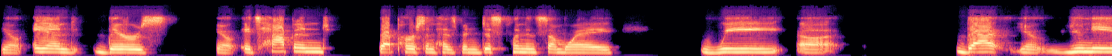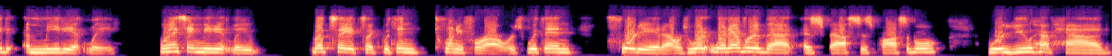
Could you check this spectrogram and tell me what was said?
you know, and there's, you know, it's happened. That person has been disciplined in some way we uh, that you know you need immediately when i say immediately let's say it's like within 24 hours within 48 hours what, whatever that as fast as possible where you have had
